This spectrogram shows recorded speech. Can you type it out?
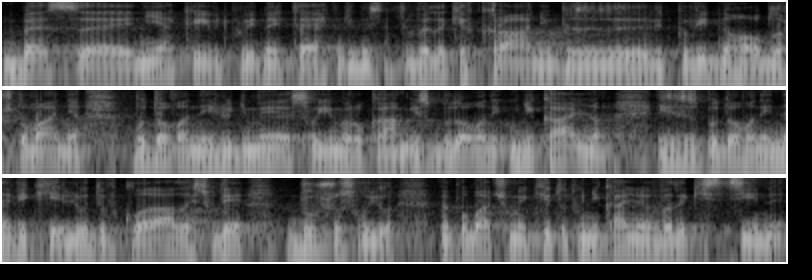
без е, ніякої відповідної техніки, без великих кранів, без е, відповідного облаштування, будований людьми своїми руками, і збудований унікально, і збудований на віки. Люди вкладали сюди душу свою. Ми побачимо, які тут унікальні великі стіни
